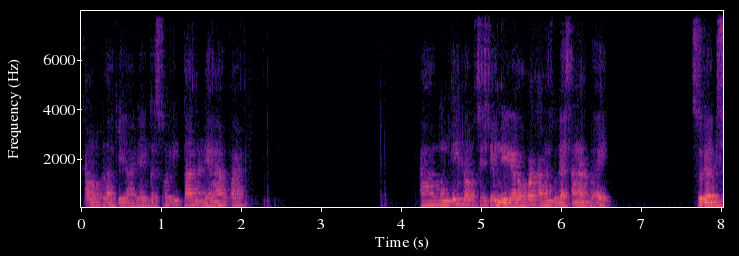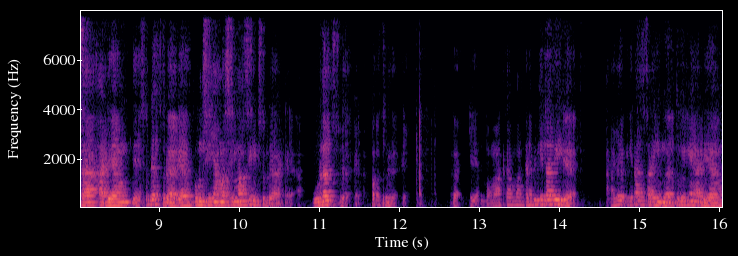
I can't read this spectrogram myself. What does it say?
Kalau lagi ada yang kesulitan ada yang apa uh, mungkin kalau sistem di Eropa karena sudah sangat baik sudah bisa ada yang ya sudah sudah ada fungsinya masing-masing. Sudah ada ambulan sudah ada apa sudah ada bagian pemakaman. Tapi kita tidak. Ayo kita saling bantu. Ini ada yang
